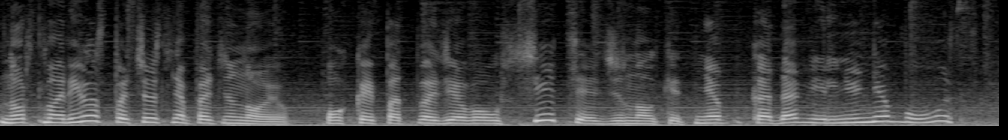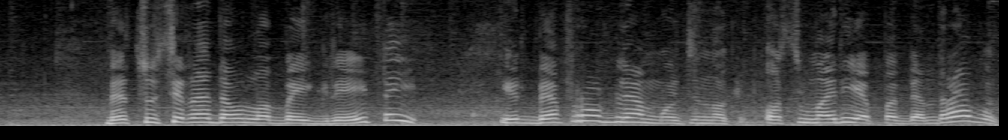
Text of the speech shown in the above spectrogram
Nors Marijos pačios nepažinojau. O kaip atvažiavau šitie, žinokit, niekada Vilnių nebuvus. Bet susiradau labai greitai ir be problemų, žinokit. O su Marija pabendravus,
